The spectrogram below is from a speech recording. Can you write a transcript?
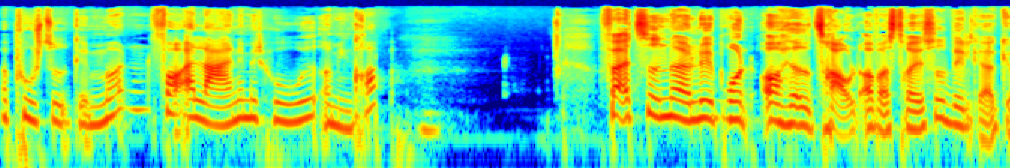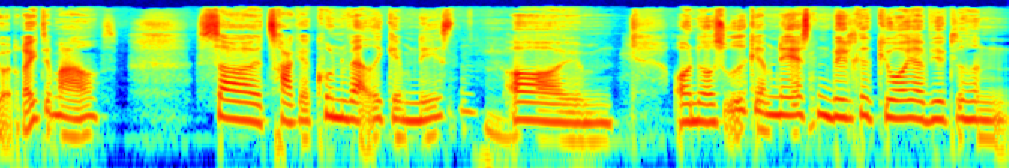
og puster ud gennem munden, for at aligne mit hoved og min krop. Mm. Før i tiden, når jeg løb rundt og havde travlt og var stresset, hvilket jeg har gjort rigtig meget, så trak jeg kun vejret igennem næsen, mm. og, øhm, og nåede også ud igennem næsen, hvilket gjorde, at jeg i virkeligheden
